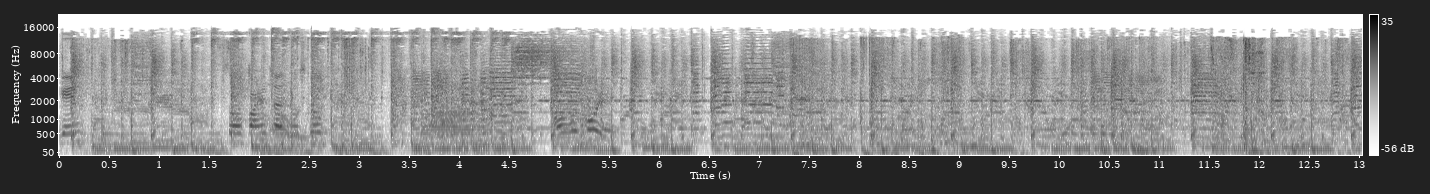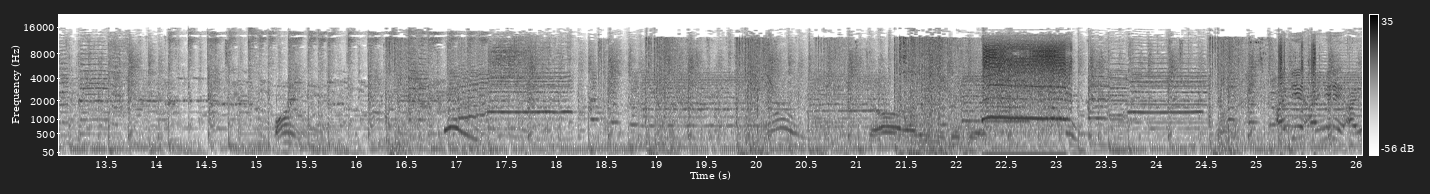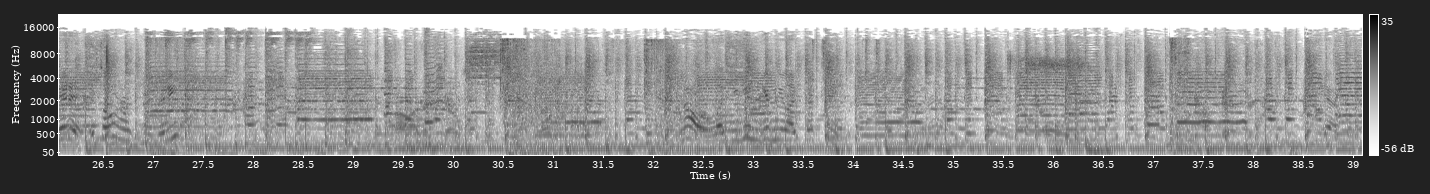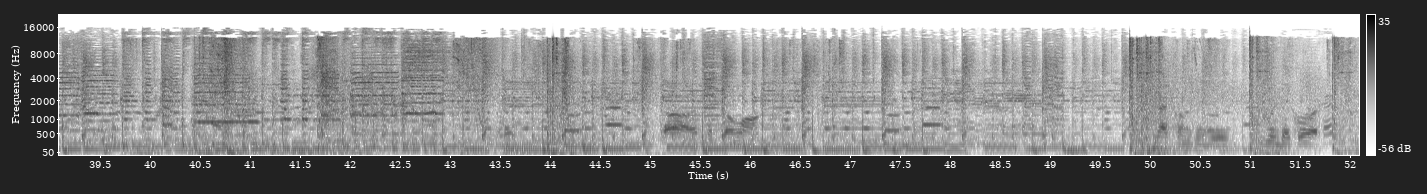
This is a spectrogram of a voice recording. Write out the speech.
game. So if I hit that no I'll record it. Finally. Woo! No, that was a good like you can give me like 15. Yeah. Oh, it took so long. Next one's gonna be ridiculous. Okay.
